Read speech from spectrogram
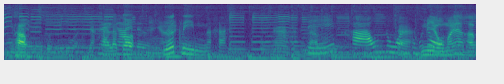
อยู่ครับ ในตัวนี้ด้วย นะคะง่ายๆแล้วก็เลยง่ายๆเนื้อครีมนะคะอ่าสีขาวนวลค่ะคุณผู้ชมเหนียวไหมอะครับ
